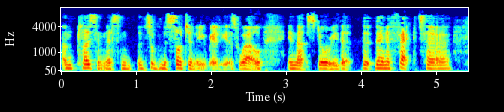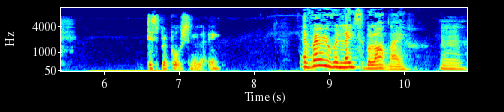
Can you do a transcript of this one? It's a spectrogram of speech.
unpleasantness and, and, sort of misogyny really as well in that story that, that then affect her disproportionately. They're very relatable, aren't they? Mm.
